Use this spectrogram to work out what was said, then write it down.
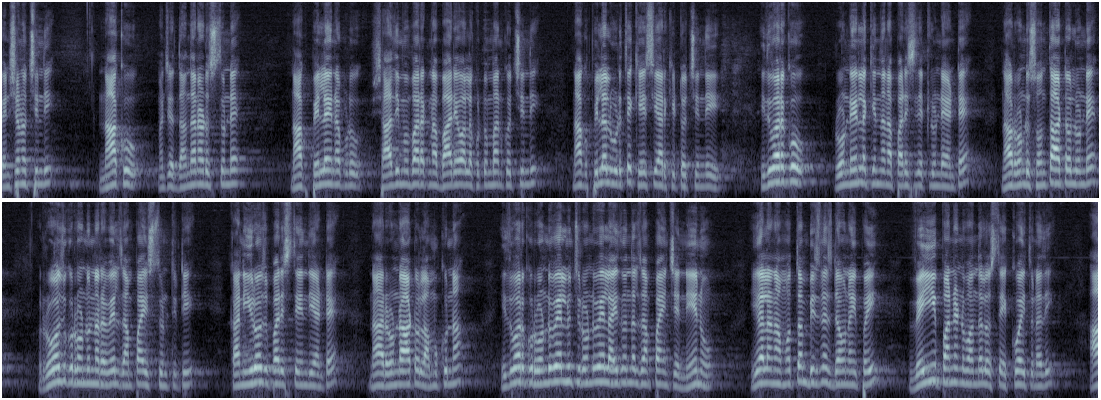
పెన్షన్ వచ్చింది. నాకు మంచిగా దంద నడుస్తుండే. నాకు పెళ్ళైనప్పుడు షాదీ ముబారక్ నా భార్య వాళ్ళ కుటుంబానికి వచ్చింది. నాకు పిల్లలు పుడితే కేసీఆర్ కిట్ వచ్చింది. ఇదివరకు రెండేళ్ళ కింద నా పరిస్థితి ఎట్లుండే అంటే నా రెండు సొంత ఆటోలు ఉండే. రోజుకు రెండున్నర వేలు సంపాదిస్తుంటి కానీ ఈరోజు పరిస్థితి ఏంటి అంటే నా రెండు ఆటోలు అమ్ముకున్నా ఇదివరకు రెండు వేల నుంచి రెండు వేల ఐదు వందలు సంపాదించే నేను ఇవాళ నా మొత్తం బిజినెస్ డౌన్ అయిపోయి వెయ్యి పన్నెండు వందలు వస్తే ఎక్కువ అవుతున్నది. ఆ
